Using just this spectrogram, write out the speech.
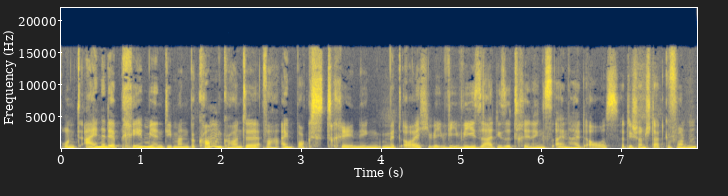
Und eine der Prämien, die man bekommen konnte, war ein Boxtraining mit euch. Wie, wie sah diese Trainingseinheit aus? Hat die schon stattgefunden?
